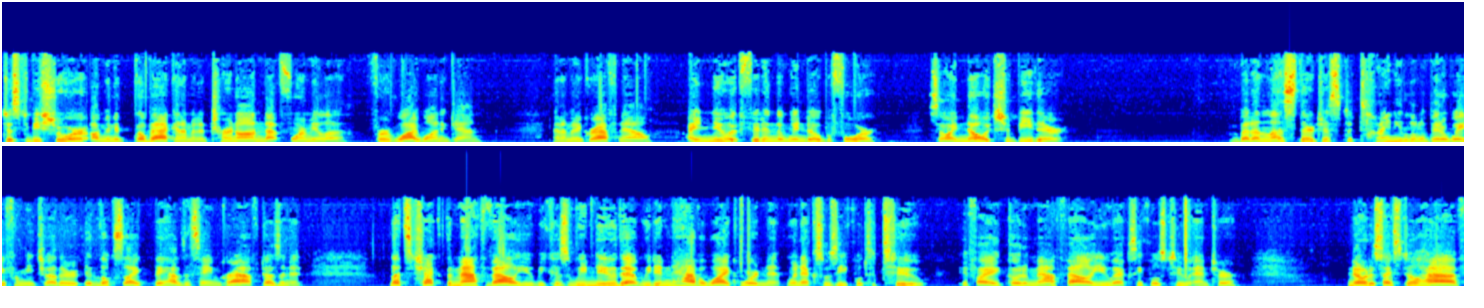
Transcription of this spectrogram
Just to be sure, I'm going to go back and I'm going to turn on that formula for y1 again. And I'm going to graph now. I knew it fit in the window before, so I know it should be there. But unless they're just a tiny little bit away from each other, it looks like they have the same graph, doesn't it? Let's check the math value because we knew that we didn't have a y coordinate when x was equal to 2. If I go to math value, x equals 2, enter, Notice I still have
